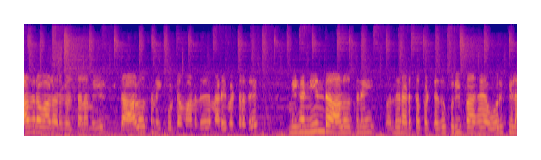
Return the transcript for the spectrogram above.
ஆதரவாளர்கள் தலைமையில் இந்த ஆலோசனை கூட்டமானது நடைபெற்றது. மிக நீண்ட ஆலோசனை வந்து நடத்தப்பட்டது. குறிப்பாக ஒரு சில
